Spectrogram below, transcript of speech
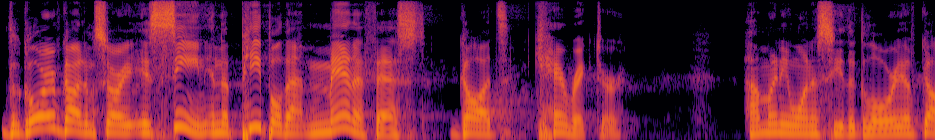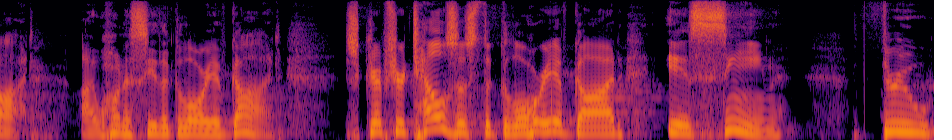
The glory of God, I'm sorry, is seen in the people that manifest God's character. How many want to see the glory of God? I want to see the glory of God. Scripture tells us the glory of God is seen through,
